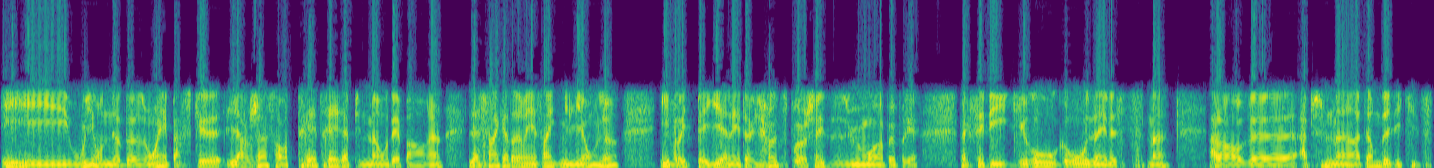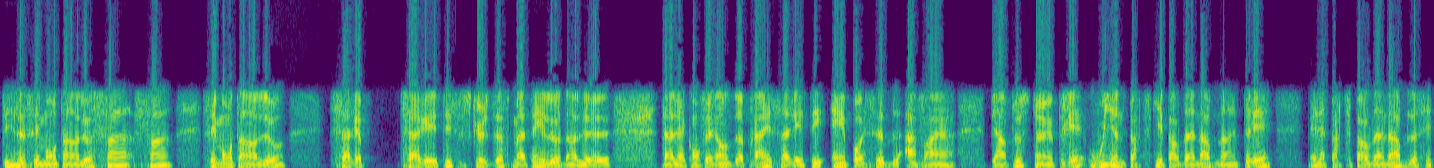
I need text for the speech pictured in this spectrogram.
Et oui, on en a besoin parce que l'argent sort très, très rapidement au départ. Hein? Le 185 millions, là, il va être payé à l'intérieur du prochain 18 mois à peu près. Fait que c'est des gros, gros investissements. Alors, euh, absolument, en termes de liquidité, là, ces montants-là, sans, sans ces montants-là, ça aurait ça aurait été, c'est ce que je disais ce matin là dans le dans la conférence de presse, ça aurait été impossible à faire. Puis en plus, c'est un prêt. Oui, il y a une partie qui est pardonnable dans le prêt, mais la partie pardonnable, c'est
